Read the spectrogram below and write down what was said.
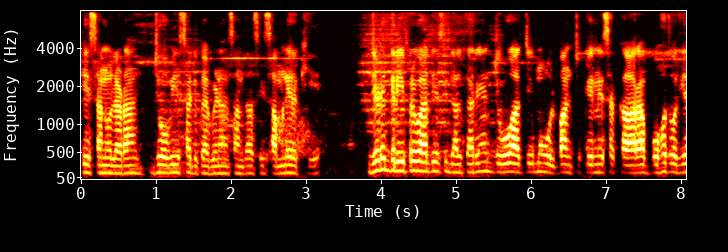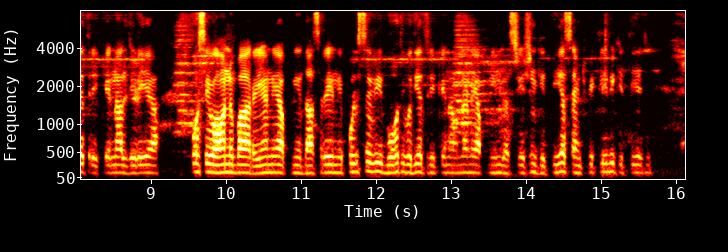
ਕੇਸਾਂ ਨੂੰ ਲੜਾਂ ਜੋ ਵੀ ਸਾਡੇ ਕੋਲ ਐਵੀਡੈਂਸ ਆਂਦਾ ਸੀ ਸਾਹਮਣੇ ਰੱਖੀਏ। ਜਿਹੜੇ ਗਰੀਬ ਪਰਿਵਾਰ ਦੀ ਅਸੀਂ ਗੱਲ ਕਰ ਰਹੇ ਹਾਂ ਜੋ ਅੱਜ ਮਾਹੌਲ ਬਣ ਚੁੱਕੇ ਨੇ ਸਰਕਾਰਾਂ ਬਹੁਤ ਵਧੀਆ ਤਰੀਕੇ ਨਾਲ ਜਿਹੜੇ ਆ ਉਹ ਸੇਵਾਵਾਂ ਨਿਭਾ ਰਹੀਆਂ ਨੇ ਆਪਣੀਆਂ ਦੱਸ ਰਹੇ ਨੇ। ਪੁਲਿਸ ਵੀ ਬਹੁਤ ਵਧੀਆ ਤਰੀਕੇ ਨਾਲ ਉਹਨਾਂ ਨੇ ਆਪਣੀ ਇਨਵੈਸਟੀਗੇਸ਼ਨ ਕੀਤੀ ਹੈ ਸਾਇੰਟੀਫਿਕਲੀ ਵੀ ਕੀਤੀ ਹੈ ਜੀ।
